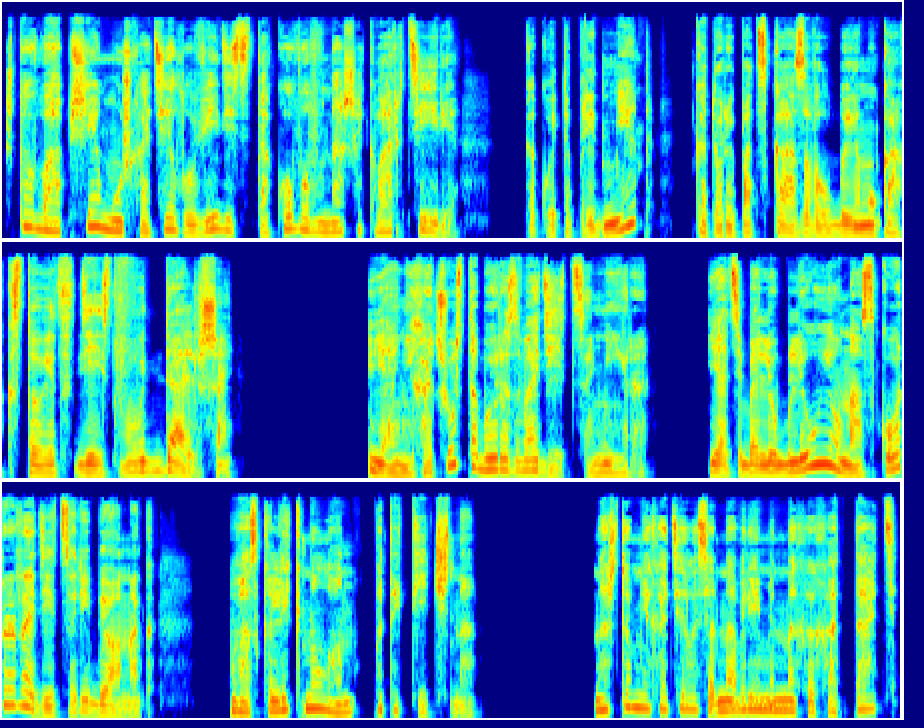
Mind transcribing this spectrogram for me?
Что вообще муж хотел увидеть такого в нашей квартире? Какой-то предмет, который подсказывал бы ему, как стоит действовать дальше? «Я не хочу с тобой разводиться, Мира. Я тебя люблю, и у нас скоро родится ребенок, воскликнул он патетично. На что мне хотелось одновременно хохотать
